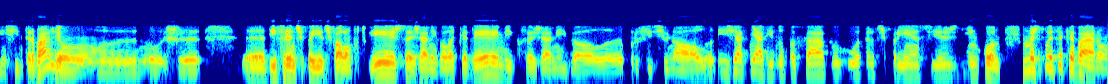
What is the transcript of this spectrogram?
enfim, trabalham eh, nos uh, diferentes países que falam português, seja a nível académico, seja a nível profissional, e já tinha havido no passado outras experiências de encontros. Mas depois acabaram,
